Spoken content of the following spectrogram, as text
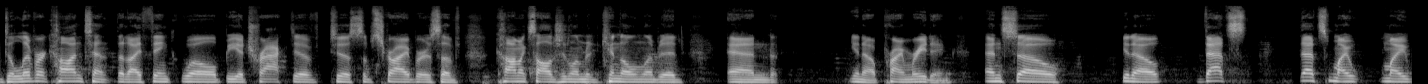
deliver content that I think will be attractive to subscribers of Comixology Limited, Kindle Unlimited, and you know Prime Reading. And so, you know, that's that's my my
